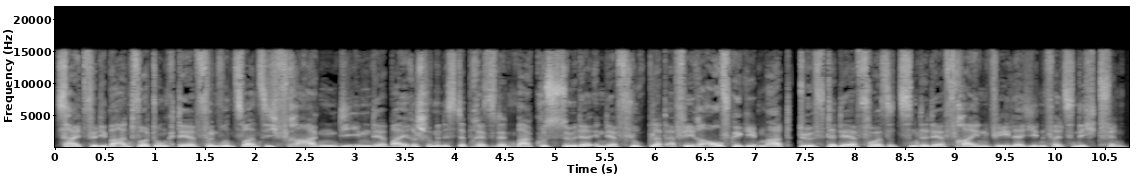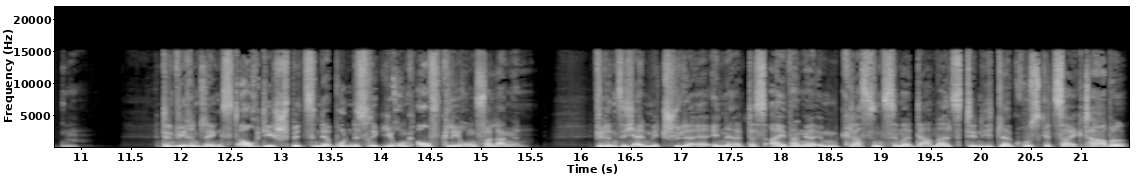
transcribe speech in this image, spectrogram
Zeit für die Beantwortung der 25 Fragen, die ihm der bayerische Ministerpräsident Markus Söder in der Flugblattaffäre aufgegeben hat, dürfte der Vorsitzende der Freien Wähler jedenfalls nicht finden. Denn während längst auch die Spitzen der Bundesregierung Aufklärung verlangen, Während sich ein Mitschüler erinnert, dass Aiwanger im Klassenzimmer damals den Hitlergruß gezeigt habe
